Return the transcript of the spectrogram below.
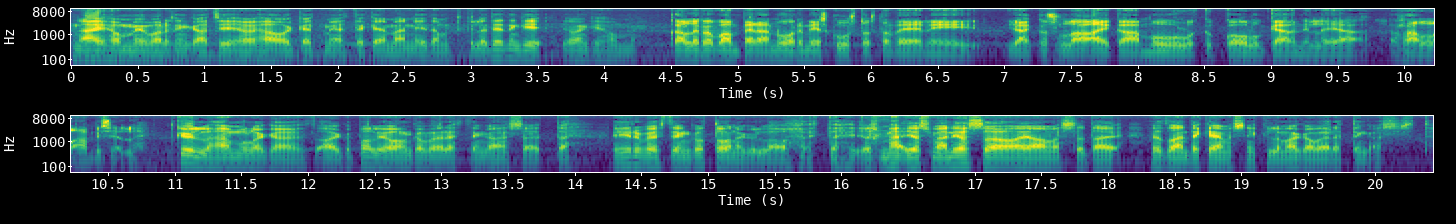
näihin hommiin varsinkaan, että siihen on ihan oikeat miehet tekemään niitä, mutta kyllä tietenkin joinkin hommi. Kalle Rovanperä, nuori mies 16V, niin jääkö sulla aikaa muulle kuin koulunkäynnille ja rallaamiselle? Kyllähän mulla käy, aika paljon on kavereiden kanssa, että hirveästi en kotona kyllä ole. Että jos, mä, jos mä en jossain ole ajamassa tai jotain tekemässä, niin kyllä mä kavereiden kanssa sitten.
